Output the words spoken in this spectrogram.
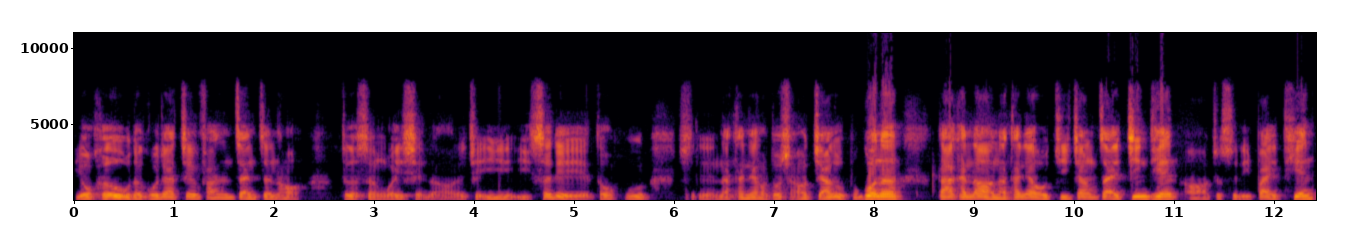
有核武的国家间发生战争哈，这个是很危险的哈，而且以以色列也都不，那他家伙都想要加入。不过呢，大家看到那他家伙即将在今天哦，就是礼拜天。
